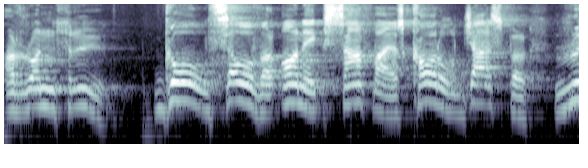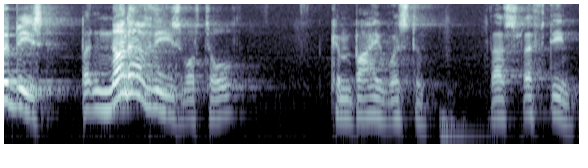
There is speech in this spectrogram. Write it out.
are run through gold, silver, onyx, sapphires, coral, jasper, rubies. But none of these, we're told, can buy wisdom. Verse 15.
